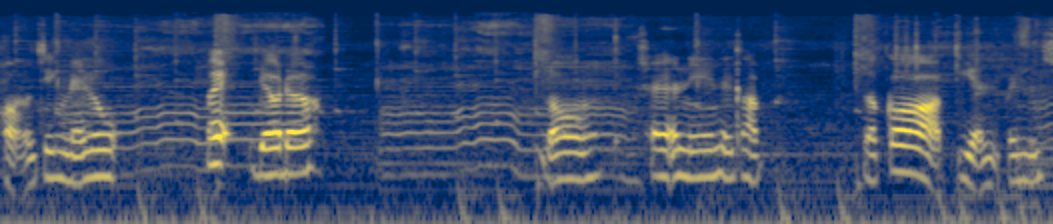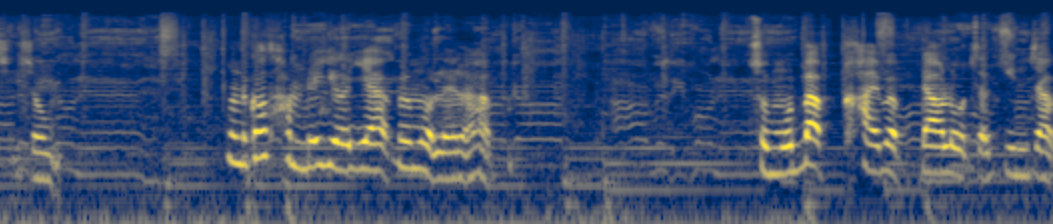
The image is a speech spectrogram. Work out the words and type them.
ของจริงในรูปเฮ้ยเดี๋ยวเดี๋ยวลองใช้อันนี้เลยครับ แล้วก็เปลี่ยนเป็นสีส้ม มันก็ทำได้เยอะแยะไปหมดเลยแหละครับ สมมุติแบบใครแบบดาวน์โหลดสกินจาก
